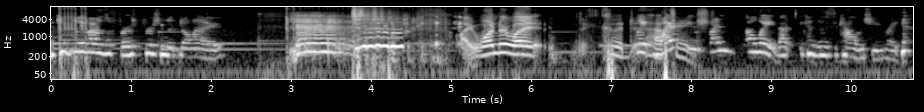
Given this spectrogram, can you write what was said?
I can't believe I was the first person to die. I wonder what could Wait, have why are you changed. friend? Oh wait, that because this is the Callan sheet, right?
